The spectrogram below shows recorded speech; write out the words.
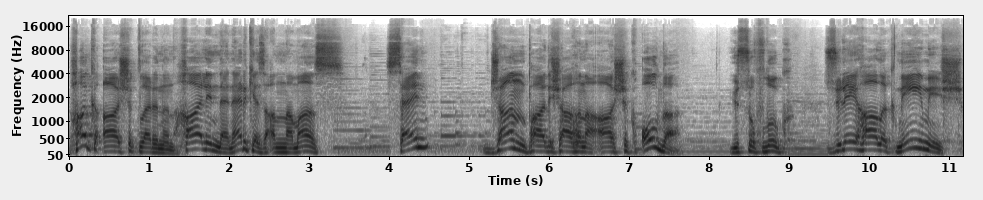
Hak aşıklarının halinden herkes anlamaz. Sen can padişahına aşık ol da Yusufluk, Züleyhalık neymiş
